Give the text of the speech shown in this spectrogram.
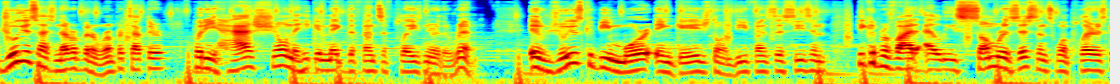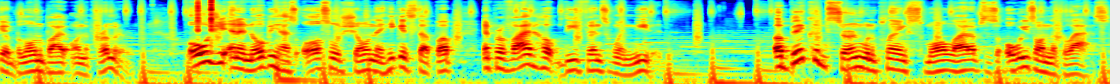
Julius has never been a rim protector, but he has shown that he can make defensive plays near the rim. If Julius could be more engaged on defense this season, he could provide at least some resistance when players get blown by on the perimeter. OG Anunoby has also shown that he can step up and provide help defense when needed. A big concern when playing small lineups is always on the glass.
